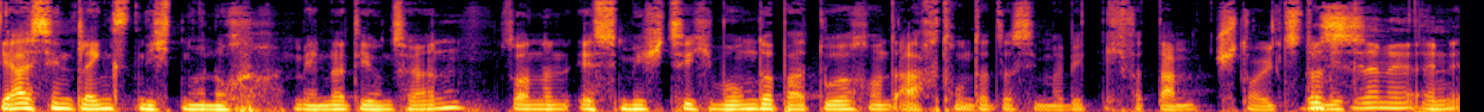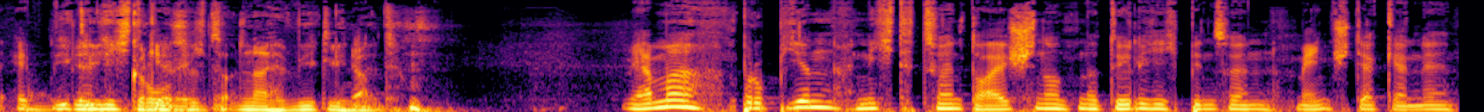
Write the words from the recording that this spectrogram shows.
ja, es sind längst nicht nur noch Männer, die uns hören, sondern es mischt sich wunderbar durch und 800, da sind wir wirklich verdammt stolz das ist eine, eine wirklich große Zahl. Nein, wirklich ja. nicht. Werden wir probieren, nicht zu enttäuschen und natürlich, ich bin so ein Mensch, der gerne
